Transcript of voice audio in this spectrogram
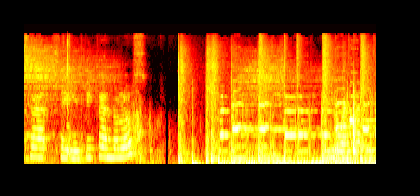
Vamos a seguir picándolos. Igual también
